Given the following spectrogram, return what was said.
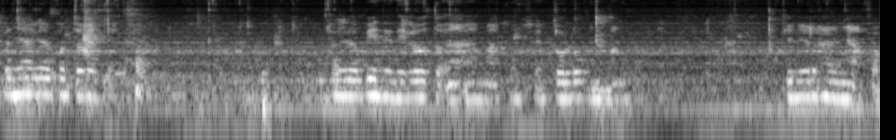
Panyagal ko to natin. Kagabi na niluto na ama ko. Siya tulog naman. Tinirahan niya ako.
